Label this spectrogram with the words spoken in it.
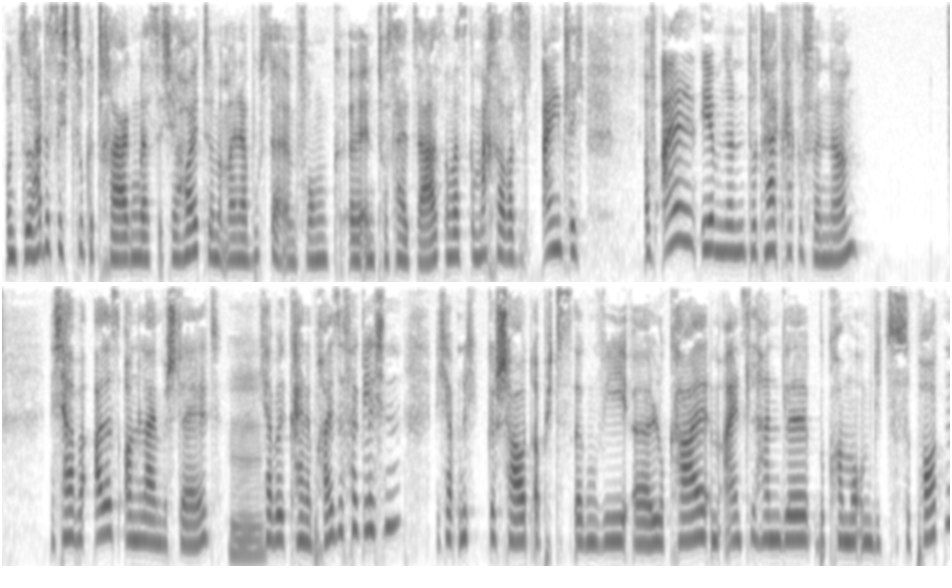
Und so hat es sich zugetragen, dass ich ja heute mit meiner Boosterimpfung äh, in TUS halt saß und was gemacht habe, was ich eigentlich auf allen Ebenen total kacke finde. Ich habe alles online bestellt. Hm. Ich habe keine Preise verglichen. Ich habe nicht geschaut, ob ich das irgendwie äh, lokal im Einzelhandel bekomme, um die zu supporten.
